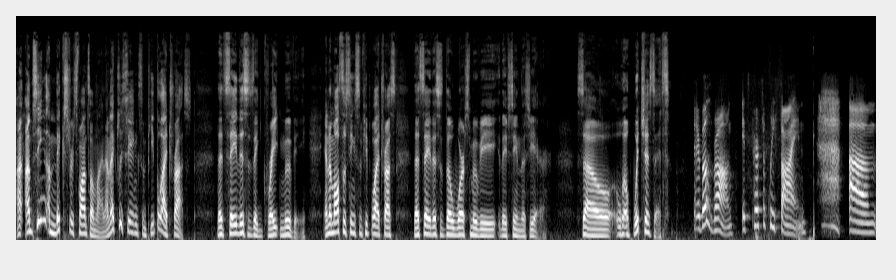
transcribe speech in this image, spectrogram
I- I'm seeing a mixed response online. I'm actually seeing some people I trust that say this is a great movie. And I'm also seeing some people I trust that say this is the worst movie they've seen this year. So, well, which is it? They're both wrong. It's perfectly fine. Um,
